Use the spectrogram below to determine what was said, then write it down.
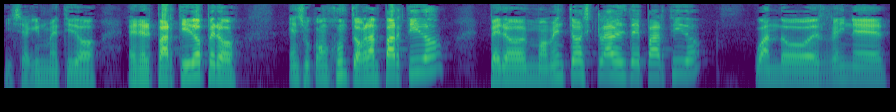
y seguir metido en el partido, pero en su conjunto gran partido, pero en momentos claves de partido, cuando el Reiner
